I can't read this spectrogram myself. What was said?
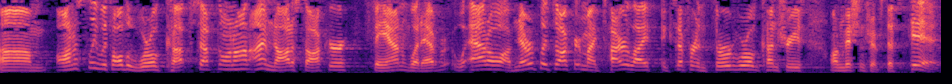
Um, honestly, with all the World Cup stuff going on, I'm not a soccer fan, whatever, at all. I've never played soccer in my entire life, except for in third world countries on mission trips. That's it.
